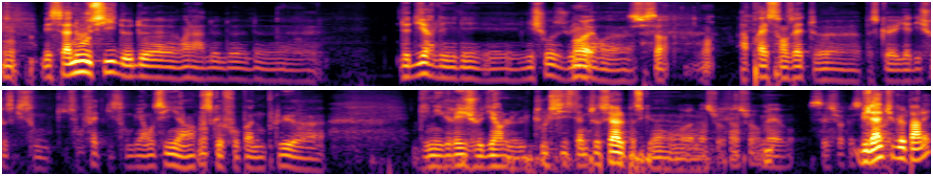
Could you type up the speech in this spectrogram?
Mm. Mais c'est à nous aussi de, de- voilà, de, de, de- de dire les, les- les choses, je veux Ouais. dire. euh, C'est ça. après, sans être. euh, parce qu'il y a des choses qui sont, qui sont faites qui sont bien aussi, hein, parce qu'il ne faut pas non plus euh, dénigrer, je veux dire, le- tout le système social. Parce que. Ouais, bien sûr, bien sûr. Mais bon, c'est sûr que c'est Bilal, tu veux parler?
